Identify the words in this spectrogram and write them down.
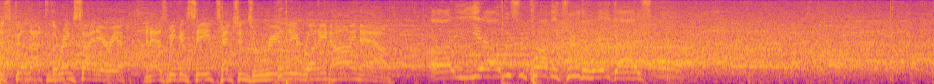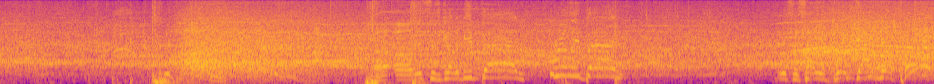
This match spilled out to the ringside area, and as we can see, tension's really running high now. Uh, yeah, we should probably clear the way, guys. Uh-oh, this is gonna be bad. Really bad. This is how you break down your opponent.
